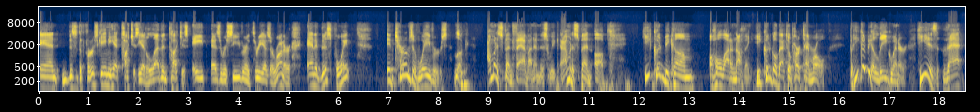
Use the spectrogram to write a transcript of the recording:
And this is the first game he had touches. He had 11 touches, eight as a receiver and three as a runner. And at this point, in terms of waivers, look, I'm going to spend FAAB on him this week, and I'm going to spend up. He could become a whole lot of nothing. He could go back to a part time role, but he could be a league winner. He is that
